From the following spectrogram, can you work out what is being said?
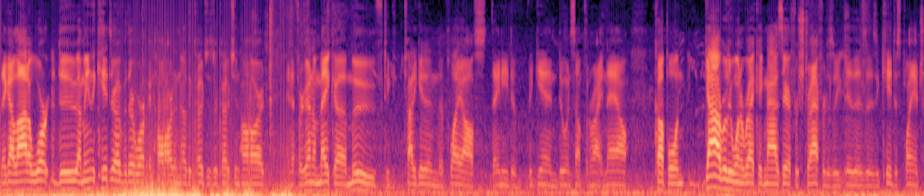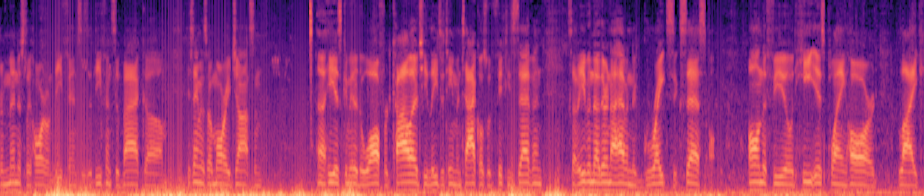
they got a lot of work to do. I mean, the kids are over there working hard. I know the coaches are coaching hard. And if they're going to make a move to try to get into the playoffs, they need to begin doing something right now couple. Guy I really want to recognize there for Stratford is a, is, is a kid that's playing tremendously hard on defense. As a defensive back, um, his name is Omari Johnson. Uh, he is committed to Wofford College. He leads the team in tackles with 57. So even though they're not having the great success on the field, he is playing hard. Like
